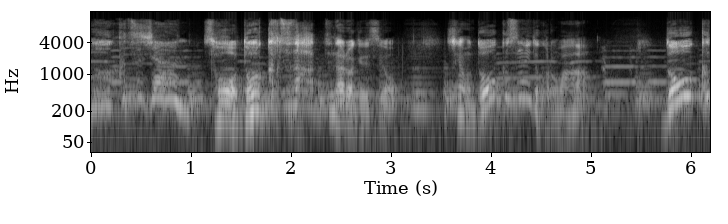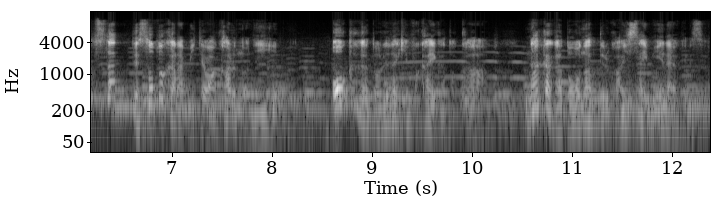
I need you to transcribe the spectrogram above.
洞窟じゃん。そう洞窟だってなるわけですよ。しかも洞窟のいいところは洞窟だって外から見てわかるのに奥がどれだけ深いかとか中がどうなってるかは一切見えないわけですよ。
